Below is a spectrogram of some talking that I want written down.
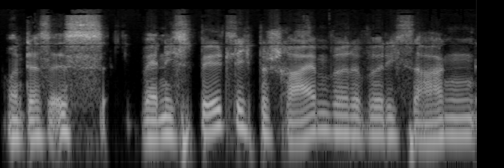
Und das ist, wenn ich es bildlich beschreiben würde, würde ich sagen,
